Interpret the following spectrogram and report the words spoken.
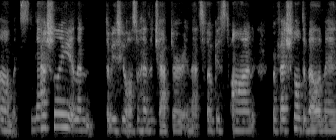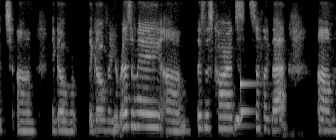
um, it's nationally, and then WSU also has a chapter, and that's focused on professional development. Um, they go over, they go over your resume, um, business cards, stuff like that. Um,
